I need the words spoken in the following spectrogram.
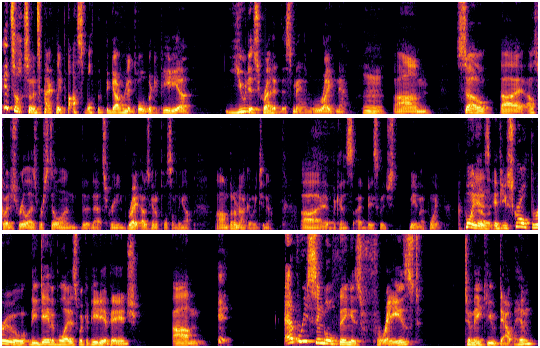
It's also entirely possible that the government told Wikipedia, "You discredit this man right now." Um, so uh, also, I just realized we're still on the, that screen. Right, I was going to pull something up, um, but I'm not going to now uh, because I basically just made my point. Point is, if you scroll through the David Paulides Wikipedia page, um, it, every single thing is phrased to make you doubt him.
